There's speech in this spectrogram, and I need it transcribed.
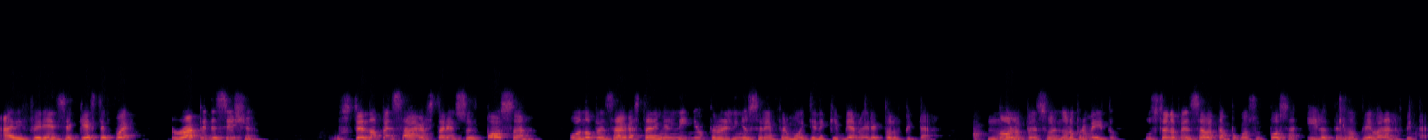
a diferencia que este fue rapid decision. Usted no pensaba gastar en su esposa o no pensaba gastar en el niño, pero el niño se le enfermó y tiene que enviarlo directo al hospital. No lo pensó y no lo premeditó. Usted no pensaba tampoco en su esposa y lo tengo que llevar al hospital.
